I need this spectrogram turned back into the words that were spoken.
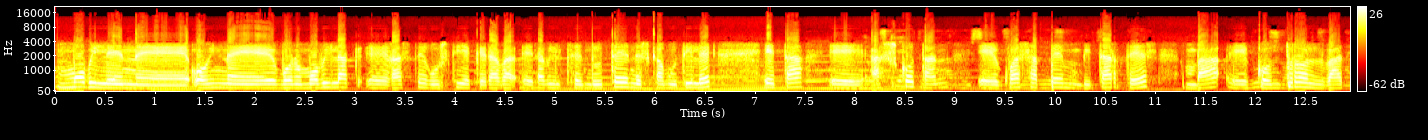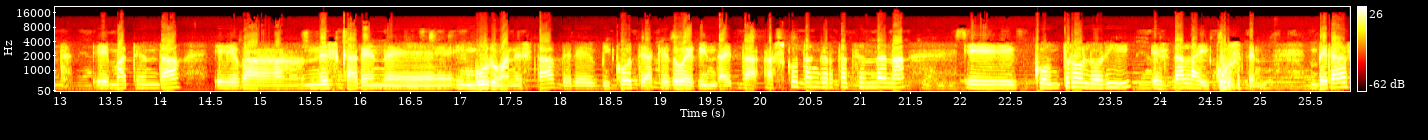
Mobilen, e, oin, e, bueno, mobilak e, gazte guztiek erabiltzen dute, neskamutilek, eta e, askotan e, WhatsAppen bitartez, ba, e, kontrol bat ematen da e, ba, neskaren e, inguruan, ez da, bere bikoteak edo eginda, eta askotan gertatzen dana, e, kontrol hori ez dala ikusten. Beraz,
